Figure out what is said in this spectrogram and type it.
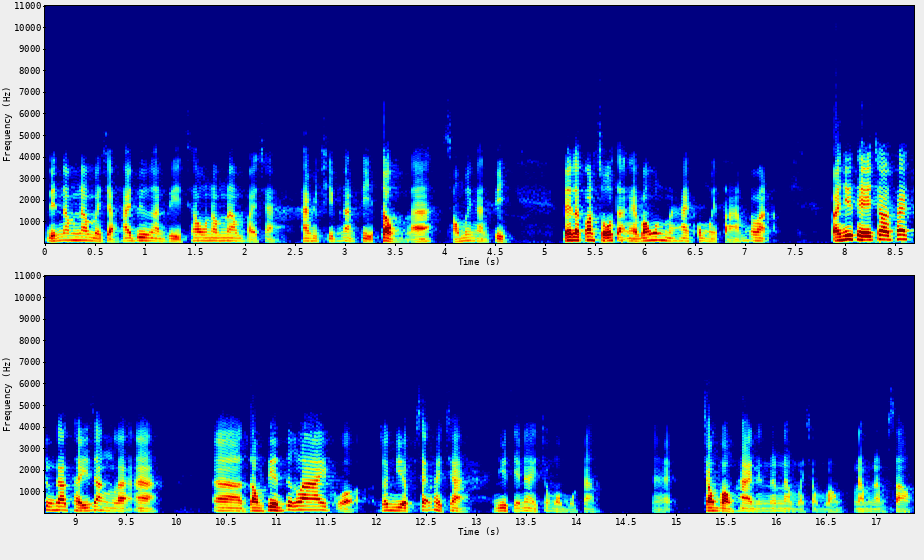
đến 5 năm phải trả 24.000 tỷ, sau 5 năm phải trả 29.000 tỷ, tổng là 60.000 tỷ. Đây là con số tại ngày 31 2018 các bạn. Và như thế cho phép chúng ta thấy rằng là à, à dòng tiền tương lai của doanh nghiệp sẽ phải trả như thế này trong vòng một năm. Đấy, trong vòng 2 đến 5 năm và trong vòng 5 năm sau.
